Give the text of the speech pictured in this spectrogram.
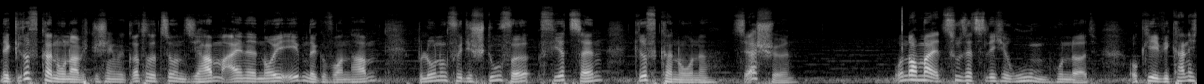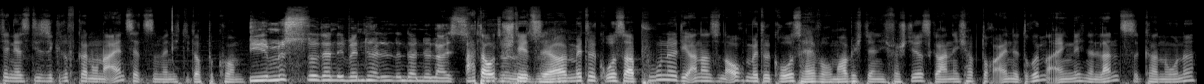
Eine Griffkanone habe ich geschenkt. Gratulation. Sie haben eine neue Ebene gewonnen haben. Belohnung für die Stufe 14. Griffkanone. Sehr schön. Und nochmal zusätzliche Ruhm 100. Okay, wie kann ich denn jetzt diese Griffkanone einsetzen, wenn ich die doch bekomme? Die müsste dann eventuell in deine Leiste. Ach, da unten steht sie, so. ja. Mittelgroße Harpune, die anderen sind auch mittelgroß. Hä, warum habe ich denn? Ich verstehe es gar nicht. Ich habe doch eine drin eigentlich, eine Lanzekanone.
